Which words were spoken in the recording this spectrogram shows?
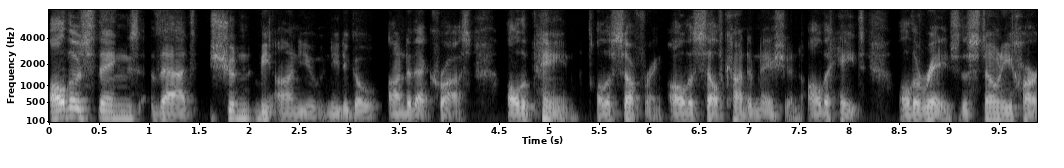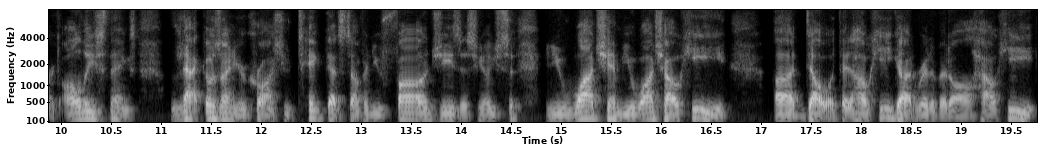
all those things that shouldn't be on you need to go onto that cross. All the pain, all the suffering, all the self condemnation, all the hate, all the rage, the stony heart, all these things that goes on your cross. You take that stuff and you follow Jesus. You know, you, and you watch him. You watch how he uh, dealt with it, how he got rid of it all, how he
